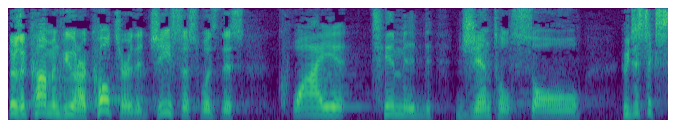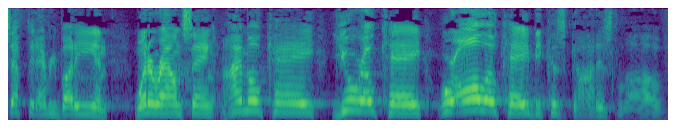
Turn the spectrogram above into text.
There's a common view in our culture that Jesus was this quiet, timid, gentle soul who just accepted everybody and went around saying, I'm okay, you're okay, we're all okay because God is love.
